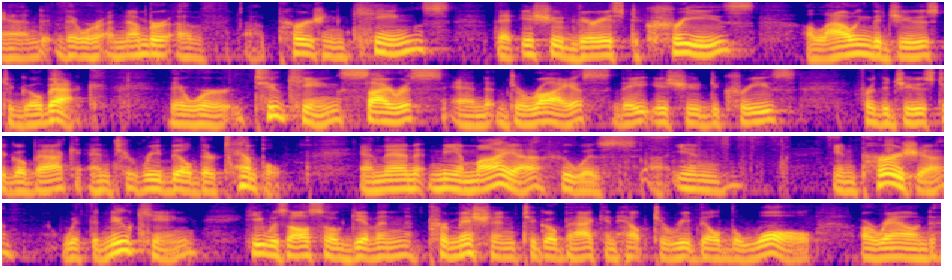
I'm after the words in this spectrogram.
and there were a number of uh, Persian kings that issued various decrees allowing the Jews to go back. There were two kings, Cyrus and Darius. They issued decrees for the Jews to go back and to rebuild their temple. And then Nehemiah, who was uh, in, in Persia with the new king, he was also given permission to go back and help to rebuild the wall around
